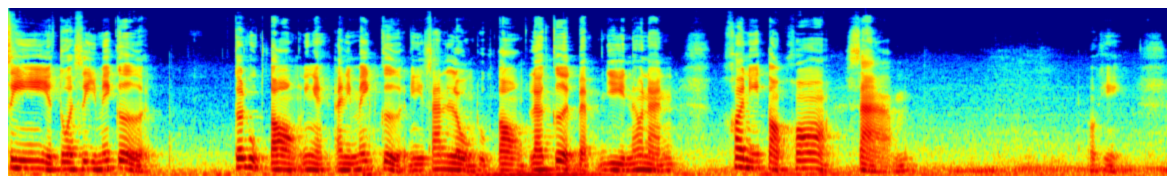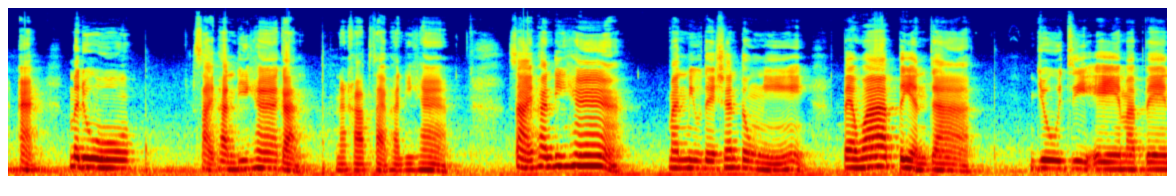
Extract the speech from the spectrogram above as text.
C ตัว C ไม่เกิด ก็ถูกต้องนี่ไง อันนี้ไม่เกิดนี่สั้นลงถูกต้อง แล้วเกิดแบบยีนเท่านั้น ข้อนี้ตอบข้อ 3 โอเค อะ มาดูสายพันธุ์ที่ 5 กันนะครับ สายพันธุ์ที่ 5 สายพันธุ์ที่ 5 มันมิวเทชันตรงนี้ แปลว่าเปลี่ยนจาก UGA มาเป็น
